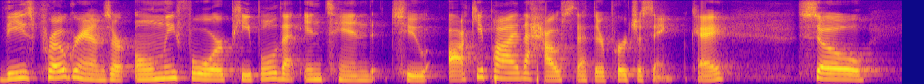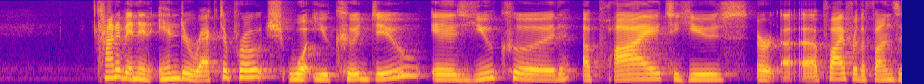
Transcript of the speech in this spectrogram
These programs are only for people that intend to occupy the house that they're purchasing, okay? So, kind of in an indirect approach, what you could do is you could apply to use or uh, apply for the funds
